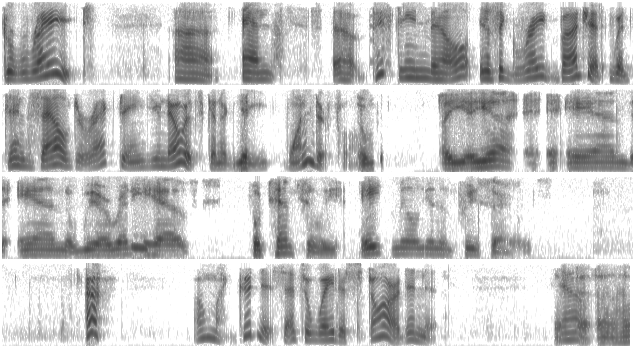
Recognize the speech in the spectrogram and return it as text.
great. Uh, and uh, 15 mil is a great budget with Denzel directing. You know it's going to yeah. be wonderful. Uh, yeah, and and we already have potentially eight million in pre-sales. Ah, oh my goodness, that's a way to start, isn't it? Yeah. Uh huh.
